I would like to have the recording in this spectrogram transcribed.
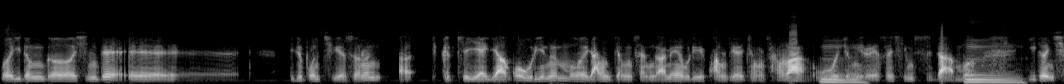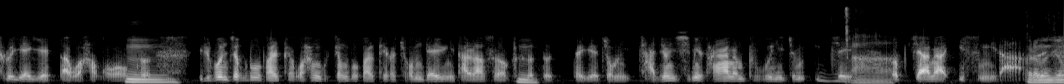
뭐 이런 것인데 에, 일본 측에서는 아, 그렇게 얘기하고 우리는 뭐 양정상 간에 우리 관계 정상화 음. 오정위로 해서 힘쓰자 뭐 음. 이런 식으로 얘기했다고 하고 그 음. 일본 정부 발표하고 한국 정부 발표가 좀 내용이 달라서 그것도 되게 좀 자존심이 상하는 부분이 좀 있지 아. 없지 않아 있습니다. 그러면 좀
